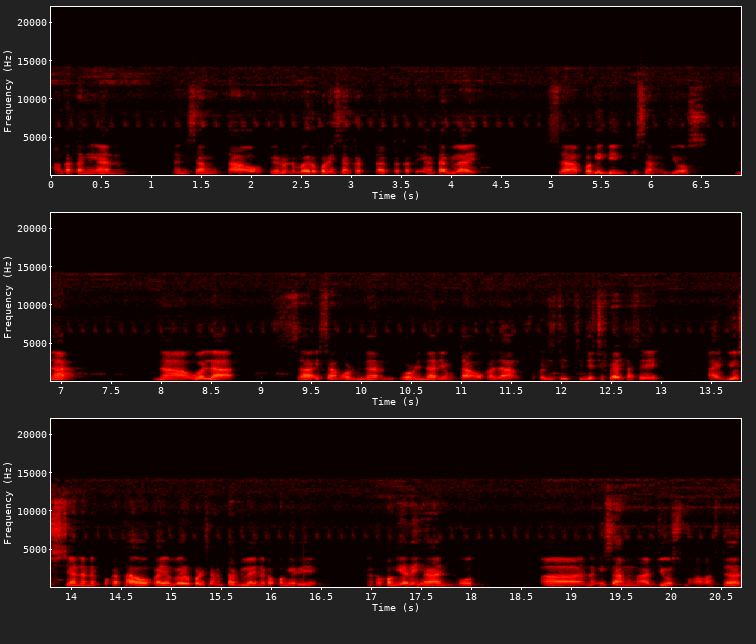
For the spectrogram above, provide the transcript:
ang katangian ng isang tao. Pero mayroon pa rin isang kat- katangiang taglay sa pagiging isang Diyos na na wala sa isang ordinar, ordinaryong tao ka lang. So kasi si, Jesus Christ kasi ay Diyos siya na nagpakatao, kaya mayroon pa rin isang taglay na, kapangyari, na kapangyarihan o ah, ng isang ah, Diyos, mga master.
